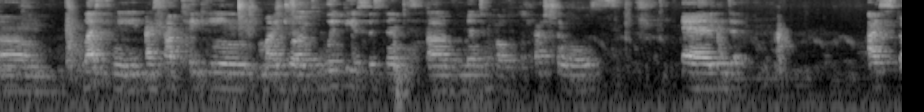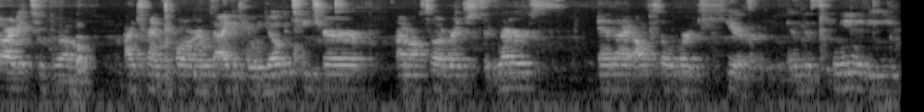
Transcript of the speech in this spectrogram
um, less meat. I stopped taking my drugs with the assistance of mental health professionals. And I started to grow. I transformed. I became a yoga teacher. I'm also a registered nurse. And I also work here in this community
